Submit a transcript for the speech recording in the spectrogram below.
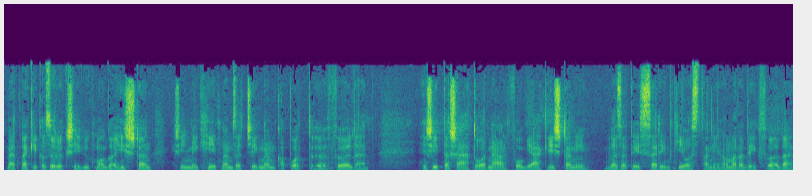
mert nekik az örökségük maga Isten, és így még hét nemzetség nem kapott földet. És itt a sátornál fogják isteni vezetés szerint kiosztani a maradék földet.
